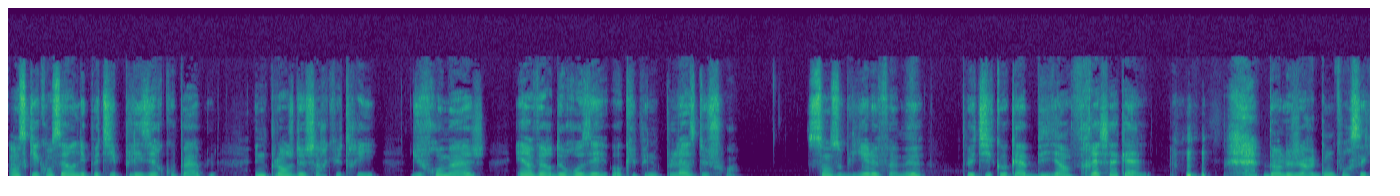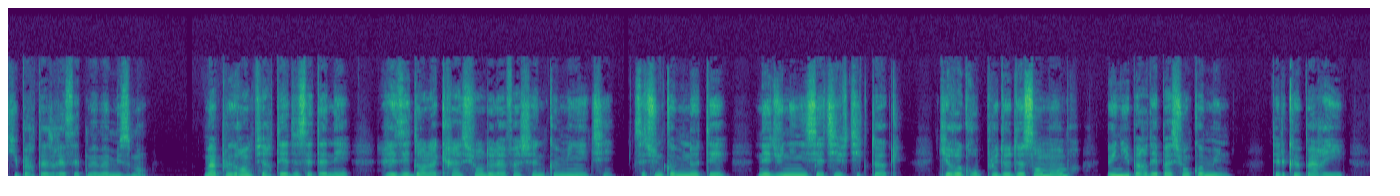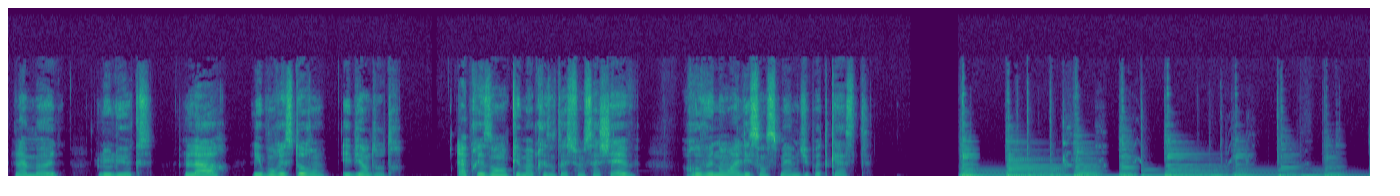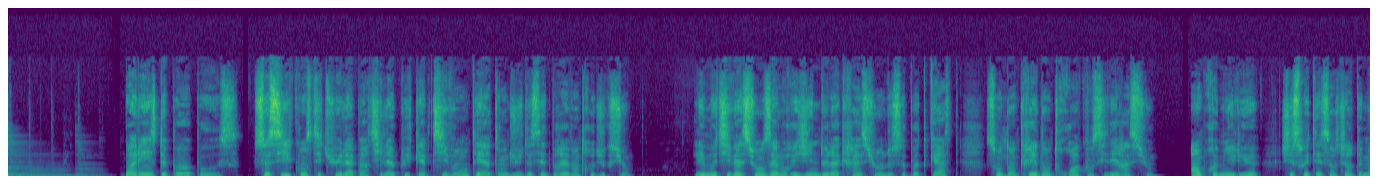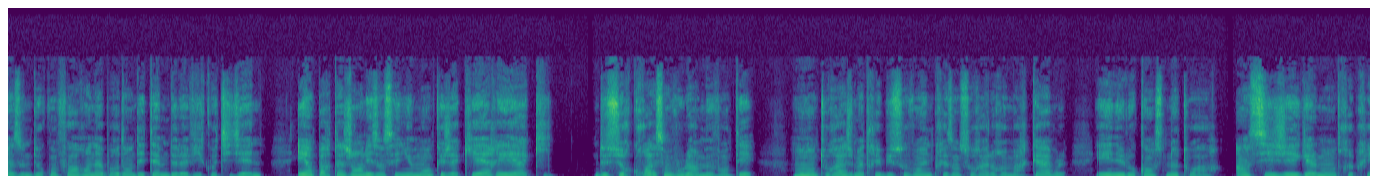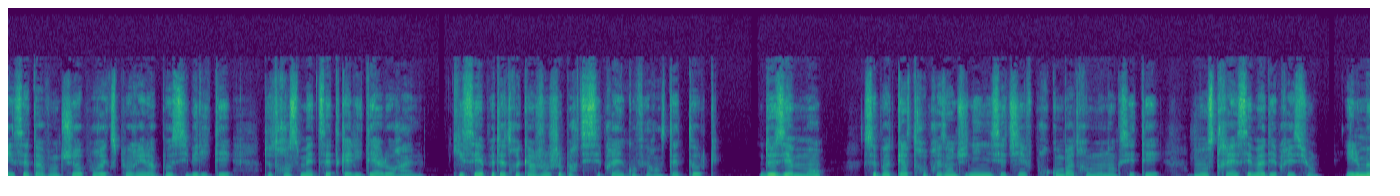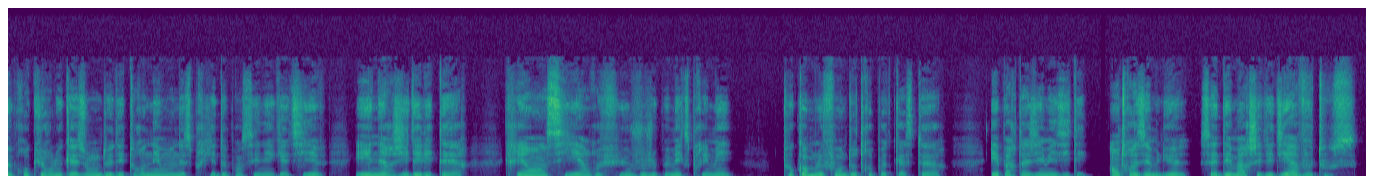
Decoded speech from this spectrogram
En ce qui concerne les petits plaisirs coupables, une planche de charcuterie, du fromage et un verre de rosé occupent une place de choix. Sans oublier le fameux petit coca bien frais chacal. dans le jargon pour ceux qui partageraient cet même amusement. Ma plus grande fierté de cette année réside dans la création de la Fashion Community. C'est une communauté née d'une initiative TikTok qui regroupe plus de 200 membres unis par des passions communes, telles que Paris, la mode, le luxe, l'art, les bons restaurants et bien d'autres. À présent que ma présentation s'achève, revenons à l'essence même du podcast. What is the purpose? Ceci constitue la partie la plus captivante et attendue de cette brève introduction. Les motivations à l'origine de la création de ce podcast sont ancrées dans trois considérations. En premier lieu, j'ai souhaité sortir de ma zone de confort en abordant des thèmes de la vie quotidienne et en partageant les enseignements que j'acquiers et ai acquis. De surcroît, sans vouloir me vanter, mon entourage m'attribue souvent une présence orale remarquable et une éloquence notoire. Ainsi, j'ai également entrepris cette aventure pour explorer la possibilité de transmettre cette qualité à l'oral. Qui sait, peut-être qu'un jour je participerai à une conférence TED Talk. Deuxièmement, ce podcast représente une initiative pour combattre mon anxiété, mon stress et ma dépression. Il me procure l'occasion de détourner mon esprit de pensées négatives et énergies délétères, créant ainsi un refuge où je peux m'exprimer, tout comme le font d'autres podcasteurs, et partager mes idées. En troisième lieu, cette démarche est dédiée à vous tous.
